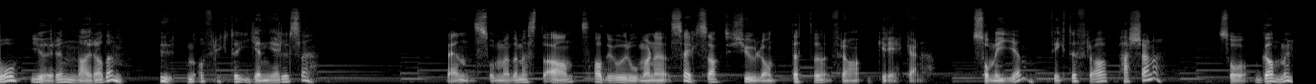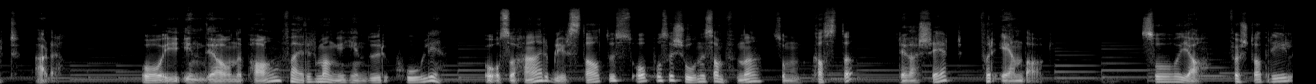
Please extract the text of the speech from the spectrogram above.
og gjøre narr av dem, uten å frykte gjengjeldelse. Men som med det meste annet hadde jo romerne selvsagt tjuvlånt dette fra grekerne, som igjen fikk det fra perserne. Så gammelt er det. Og i India og Nepal feirer mange hinduer holi, og også her blir status og posisjon i samfunnet som kaste reversert for én dag. Så ja, 1. april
